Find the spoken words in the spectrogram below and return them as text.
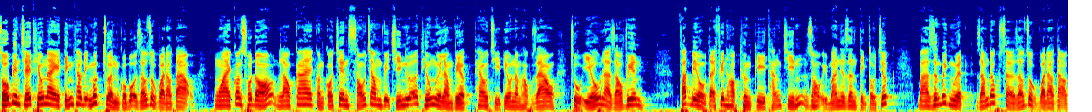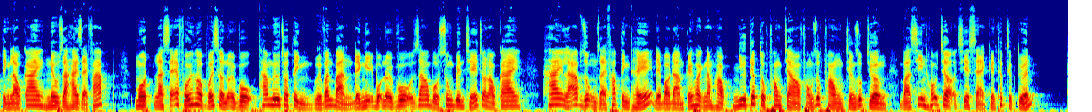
Số biên chế thiếu này tính theo định mức chuẩn của Bộ Giáo dục và Đào tạo. Ngoài con số đó, Lào Cai còn có trên 600 vị trí nữa thiếu người làm việc theo chỉ tiêu năm học giao, chủ yếu là giáo viên. Phát biểu tại phiên họp thường kỳ tháng 9 do Ủy ban Nhân dân tỉnh tổ chức, bà Dương Bích Nguyệt, Giám đốc Sở Giáo dục và Đào tạo tỉnh Lào Cai nêu ra hai giải pháp. Một là sẽ phối hợp với Sở Nội vụ tham mưu cho tỉnh gửi văn bản đề nghị Bộ Nội vụ giao bổ sung biên chế cho Lào Cai. Hai là áp dụng giải pháp tình thế để bảo đảm kế hoạch năm học như tiếp tục phong trào phòng giúp phòng, trường giúp trường và xin hỗ trợ chia sẻ kiến thức trực tuyến.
